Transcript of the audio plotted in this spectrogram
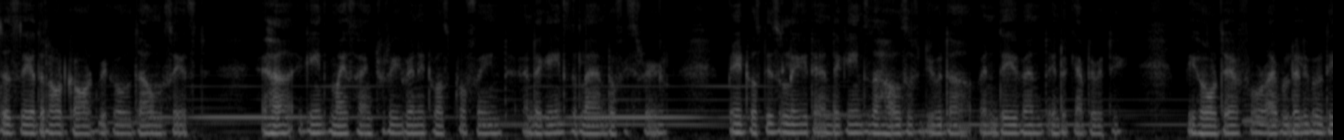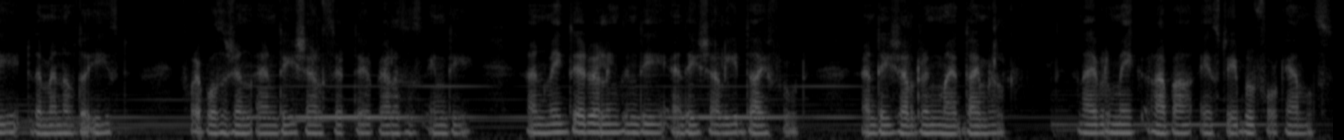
Thus saith the Lord God, because thou sayest, against my sanctuary when it was profaned, and against the land of Israel when it was desolate, and against the house of Judah when they went into captivity. Behold, therefore, I will deliver thee to the men of the east for a possession, and they shall set their palaces in thee, and make their dwellings in thee, and they shall eat thy fruit, and they shall drink my, thy milk. And I will make Rabbah a stable for camels,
